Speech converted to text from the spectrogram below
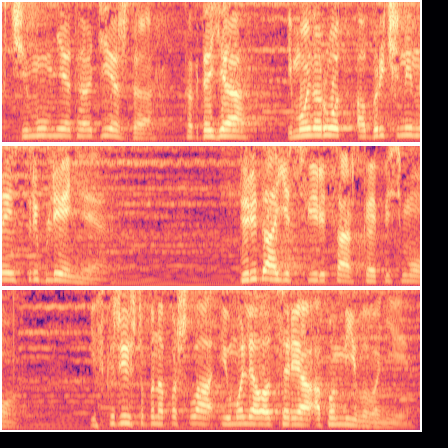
К чему мне эта одежда, когда я и мой народ обречены на истребление? Передай Есфире царское письмо и скажи, чтобы она пошла и умоляла царя о помиловании –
